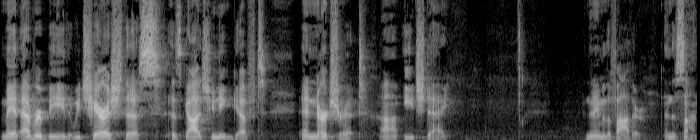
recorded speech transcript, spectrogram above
may it ever be that we cherish this as God's unique gift and nurture it uh, each day. In the name of the Father, and the Son,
